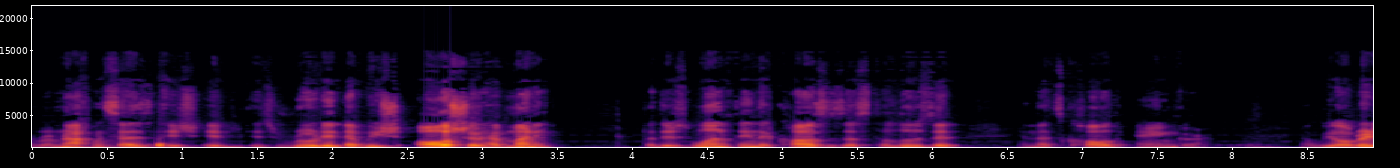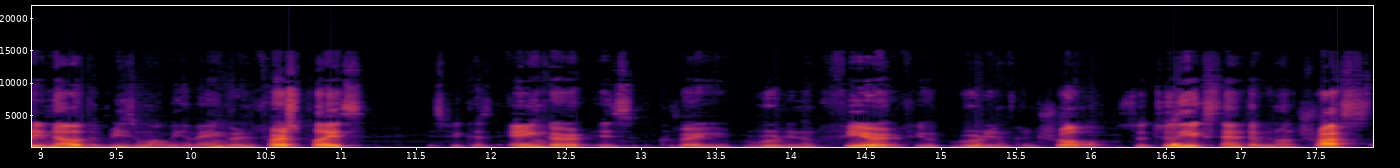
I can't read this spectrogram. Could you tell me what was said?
Rav Nachman says it, it, it's rooted that we sh- all should have money, but there's one thing that causes us to lose it, and that's called anger. And we already know the reason why we have anger in the first place is because anger is very rooted in fear and rooted in control. So to the extent that we don't trust,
